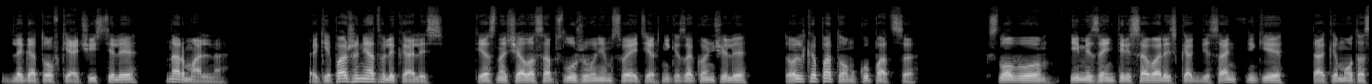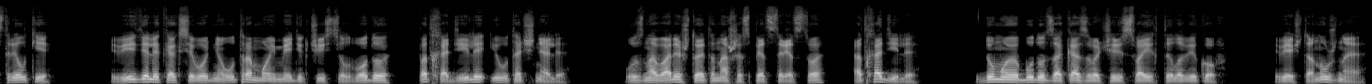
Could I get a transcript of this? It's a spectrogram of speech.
для готовки очистили, нормально. Экипажи не отвлекались, те сначала с обслуживанием своей техники закончили, только потом купаться. К слову, ими заинтересовались как десантники, так и мотострелки. Видели, как сегодня утром мой медик чистил воду, подходили и уточняли. Узнавали, что это наше спецсредство, отходили. Думаю, будут заказывать через своих тыловиков. Вещь-то нужная,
